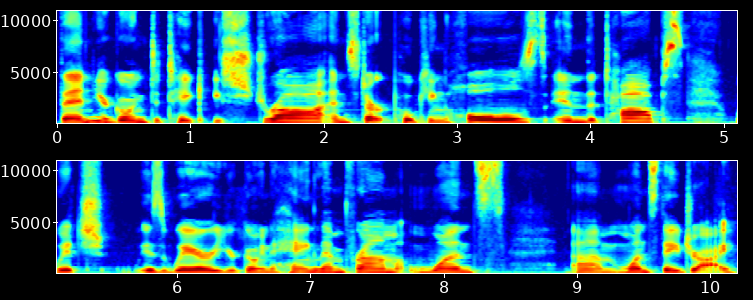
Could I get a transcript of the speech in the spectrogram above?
Then you're going to take a straw and start poking holes in the tops, which is where you're going to hang them from once, um, once they dry.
